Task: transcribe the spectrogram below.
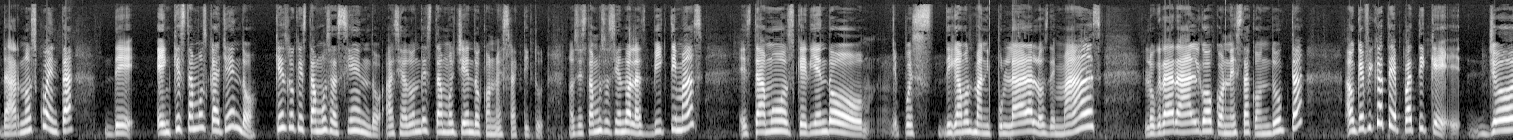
darnos cuenta de en qué estamos cayendo, qué es lo que estamos haciendo, hacia dónde estamos yendo con nuestra actitud. Nos estamos haciendo a las víctimas, estamos queriendo, pues, digamos, manipular a los demás, lograr algo con esta conducta. Aunque fíjate, Patti, que yo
